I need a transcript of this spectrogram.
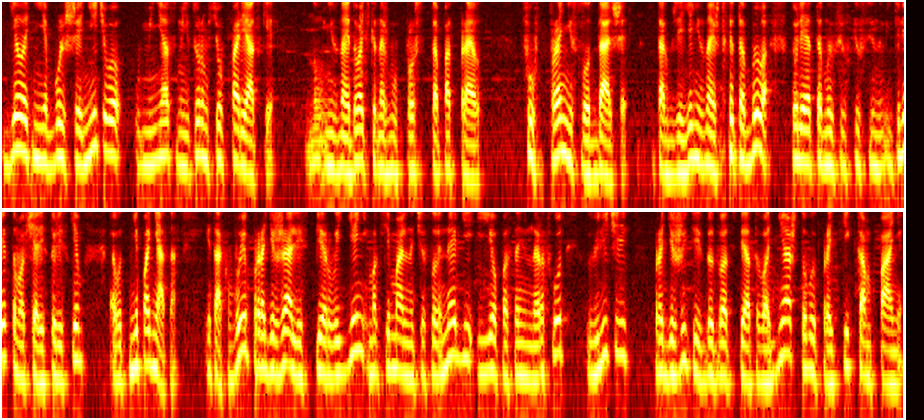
Делать мне больше нечего. У меня с монитором все в порядке. Ну, не знаю, давайте-ка нажму просто подправил. Фу, пронесло дальше. Так, друзья, я не знаю, что это было. То ли это мы с искусственным интеллектом общались, то ли с кем. А вот непонятно. Итак, вы продержались первый день. Максимальное число энергии и ее постоянный расход увеличились. Продержитесь до 25 дня, чтобы пройти кампанию.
